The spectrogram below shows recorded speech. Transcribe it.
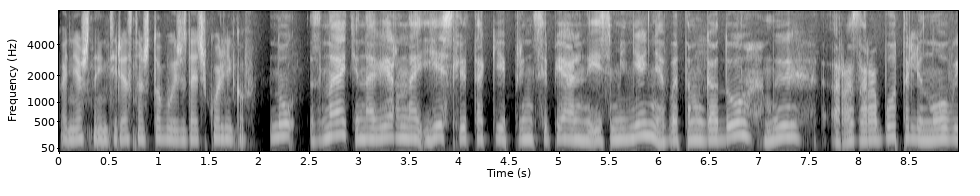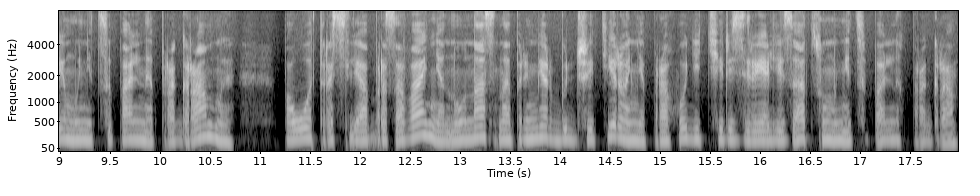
Конечно, интересно, что будет ждать школьников. Ну, знаете, наверное, если такие принципиальные изменения, в этом году мы разработали новые муниципальные программы по отрасли образования, но у нас, например, бюджетирование проходит через реализацию муниципальных программ.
